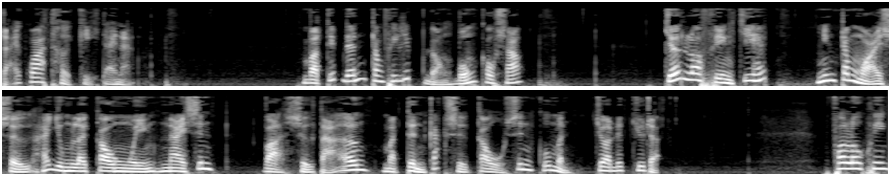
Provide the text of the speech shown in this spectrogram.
trải qua thời kỳ đại nạn. Và tiếp đến trong Philip đoạn 4 câu 6. Chớ lo phiền chi hết, nhưng trong mọi sự hãy dùng lời cầu nguyện nài xin và sự tạ ơn mà trình các sự cầu xin của mình cho Đức Chúa Trời. Phaolô khuyên,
